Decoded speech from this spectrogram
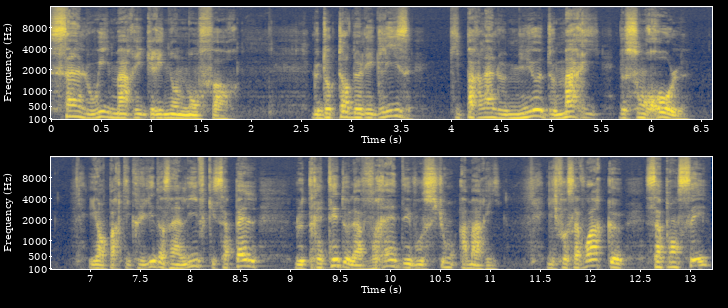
Saint Louis-Marie Grignon de Montfort. Le docteur de l'Église qui parla le mieux de Marie, de son rôle, et en particulier dans un livre qui s'appelle Le traité de la vraie dévotion à Marie. Il faut savoir que sa pensée,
